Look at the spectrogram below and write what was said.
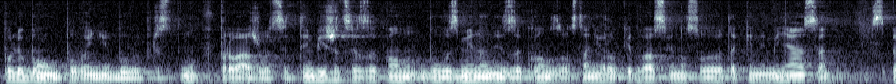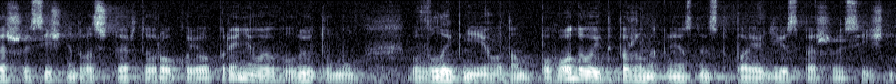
по-любому повинні були ну, впроваджуватися. Тим більше цей закон був змінений закон за останні роки два він особливо так і не мінявся. З 1 січня 2024 року його прийняли, в лютому, в липні його там погодили, і тепер вже наконець він вступає в дію з 1 січня.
